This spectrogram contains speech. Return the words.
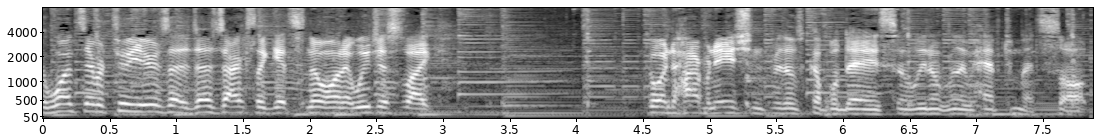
once every two years that it does actually get snow on it, we just like go into hibernation for those couple days, so we don't really have too much salt.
